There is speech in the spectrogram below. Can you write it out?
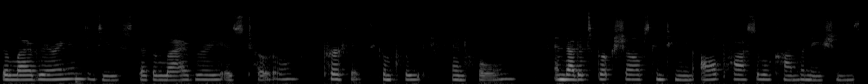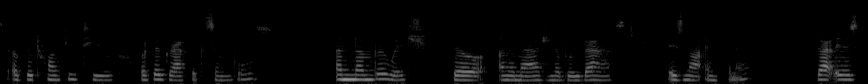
the librarian deduced that the library is total, perfect, complete, and whole, and that its bookshelves contain all possible combinations of the twenty two orthographic symbols, a number which, though unimaginably vast, is not infinite that is,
